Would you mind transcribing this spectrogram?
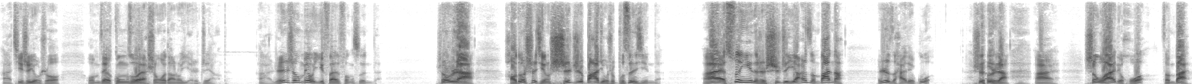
啊，其实有时候我们在工作呀、生活当中也是这样的，啊，人生没有一帆风顺的，是不是啊？好多事情十之八九是不顺心的。哎，顺意的是十之一二，怎么办呢？日子还得过，是不是啊？哎，生活还得活，怎么办？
